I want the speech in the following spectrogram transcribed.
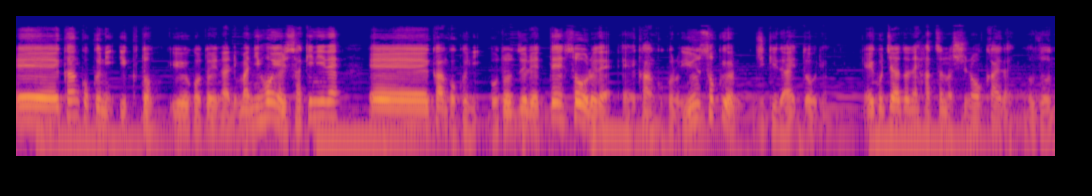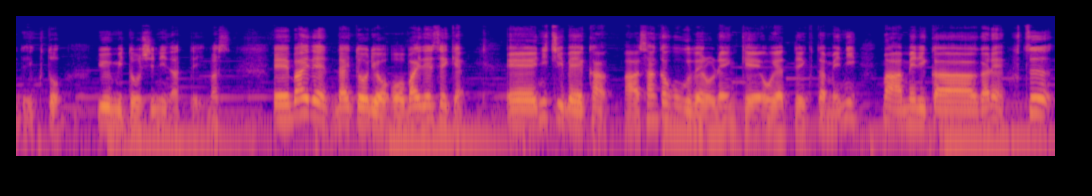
えー、韓国に行くということになり、まあ、日本より先にね、えー、韓国に訪れて、ソウルで、えー、韓国のユン・ソクヨル次期大統領、えー、こちらとね、初の首脳会談に臨んでいくという見通しになっています。えー、バイデン大統領、バイデン政権、えー、日米韓あ、3カ国での連携をやっていくために、まあ、アメリカがね、普通、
